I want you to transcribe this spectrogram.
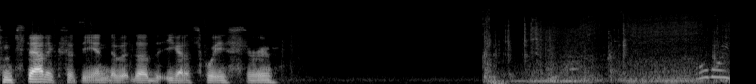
some statics at the end of it though that you gotta squeeze through. Oh boy.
